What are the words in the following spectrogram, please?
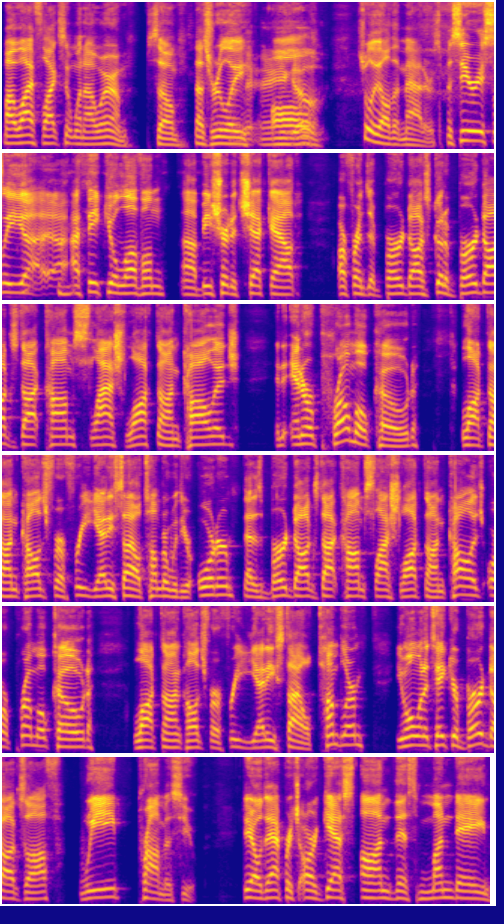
my wife likes it when I wear them. So that's really there all. go. It's really all that matters. But seriously, uh, I think you'll love them. Uh, be sure to check out our friends at Bird Dogs. Go to birddogs.com slash locked on college and enter promo code locked on college for a free Yeti style tumbler with your order. That is birddogs.com slash locked on college or promo code locked on college for a free Yeti style tumbler. You won't want to take your bird dogs off. We promise you. Darrell Dapprich, our guest on this Monday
